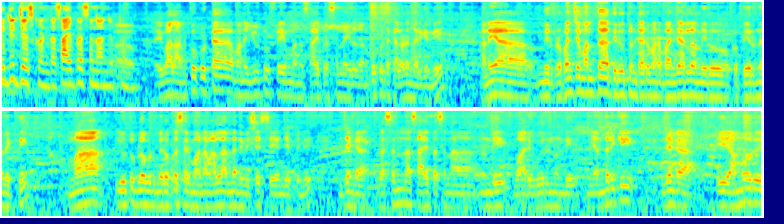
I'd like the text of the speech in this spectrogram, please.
ఎడిట్ చేసుకుంటా సాయి ప్రసన్న అని ఆ, చెప్పాను ఇవాళ అనుకోకుండా మన యూట్యూబ్ ఫేమ్ మన సాయి ప్రసన్న ఈరోజు అనుకోకుండా కలవడం జరిగింది. అనయ్య మీరు ప్రపంచం అంతా తిరుగుతుంటారు. మన బంజార్లో మీరు ఒక పేరున్న వ్యక్తి. మా యూట్యూబ్లో కూడా మీరు ఒక్కసారి మన వాళ్ళందరినీ విశేష చేయని చెప్పింది. నిజంగా ప్రసన్న సాయి ప్రసన్న నుండి వారి ఊరి నుండి మీ అందరికీ నిజంగా ఈ అమ్మూరి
